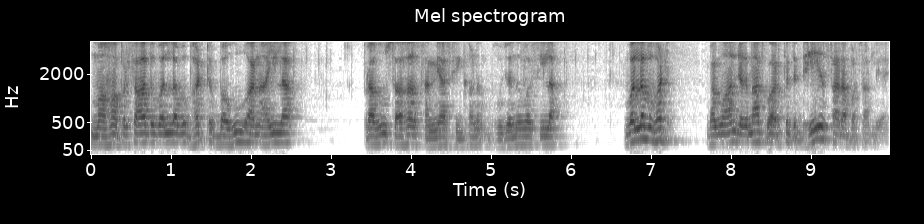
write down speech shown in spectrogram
महाप्रसाद वल्लभ भट्ट बहु अनाइला प्रभु सह सन्यासी गण भोजन वसीला वल्लभ भट्ट भगवान जगन्नाथ को अर्पित ढेर सारा प्रसाद ले आए।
